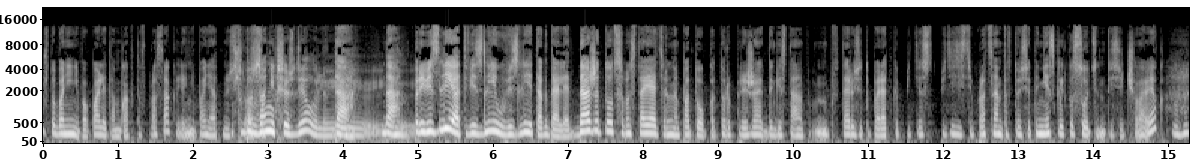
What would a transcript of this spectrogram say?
ну, чтобы они не попали там как-то в просак или непонятную ситуацию. Чтобы за них все сделали. Да, и, да, и... привезли, отвезли, увезли и так далее. Даже тот самостоятельный поток, который приезжает в Дагестан, ну, повторюсь, это порядка 50%, то есть это несколько сотен тысяч человек, угу.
